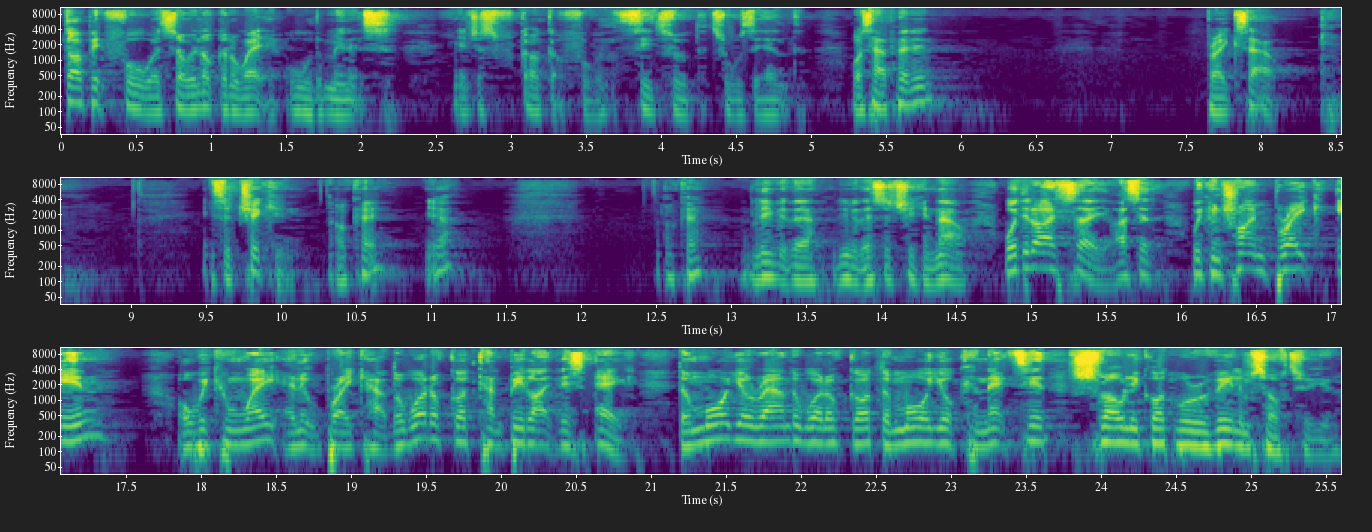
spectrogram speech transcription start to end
go a bit forward, so we're not going to wait all the minutes. Yeah, just go, go forward. See to, towards the end. What's happening? Breaks out. It's a chicken. Okay? Yeah? Okay? Leave it there. Leave it there. It's a chicken. Now, what did I say? I said we can try and break in or we can wait and it will break out. The Word of God can be like this egg. The more you're around the Word of God, the more you're connected, slowly God will reveal Himself to you.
